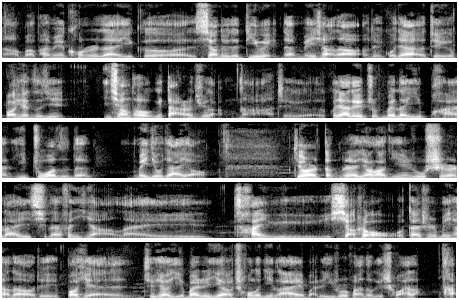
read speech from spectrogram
啊，把盘面控制在一个相对的低位，但没想到这国家这个保险资金一枪头给打上去了啊！这个国家队准备了一盘一桌子的美酒佳肴，就是等着养老金入市来一起来分享来。参与享受，但是没想到这保险就像野蛮人一样冲了进来，把这一桌饭都给吃完了，哈，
